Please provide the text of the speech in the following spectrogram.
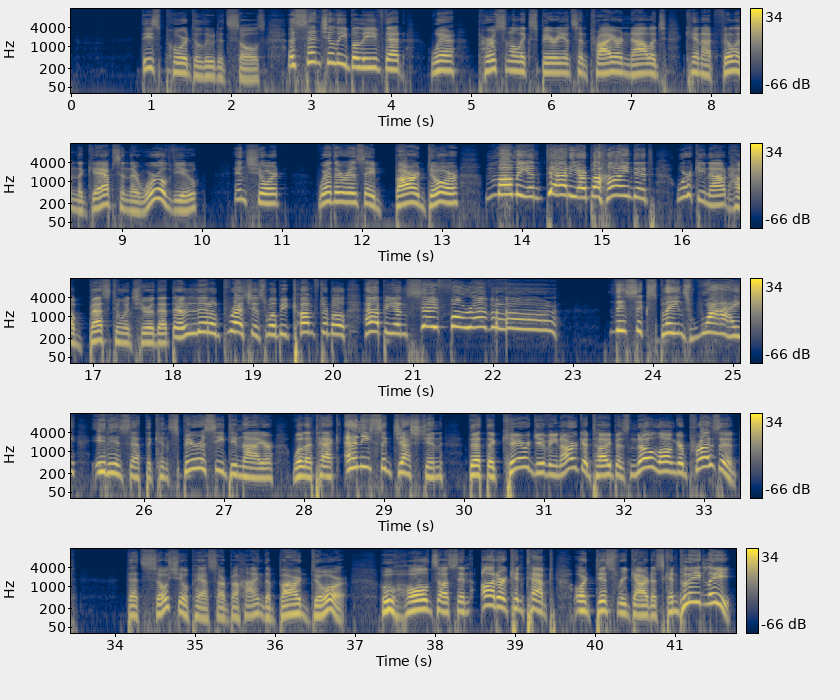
These poor deluded souls essentially believe that where personal experience and prior knowledge cannot fill in the gaps in their worldview, in short, where there is a barred door, Mommy and Daddy are behind it, working out how best to ensure that their little precious will be comfortable, happy, and safe forever. This explains why it is that the conspiracy denier will attack any suggestion that the caregiving archetype is no longer present, that sociopaths are behind the barred door, who holds us in utter contempt or disregard us completely.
